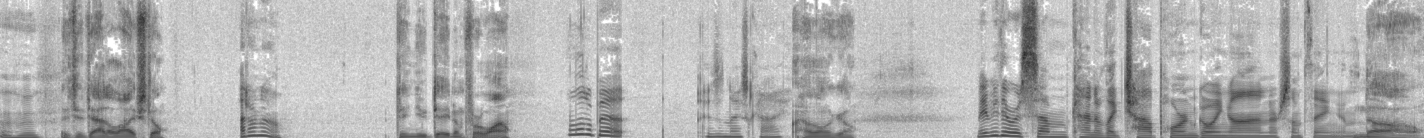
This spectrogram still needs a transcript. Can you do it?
Mm-hmm. Is your dad alive still? I don't know. Didn't you date him for a while? A little bit. He's a nice guy. How long ago? Maybe there was some kind of like child porn going on or something, and No.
